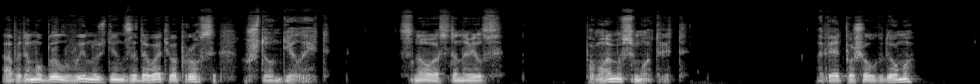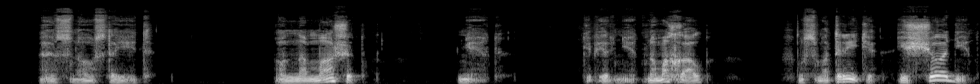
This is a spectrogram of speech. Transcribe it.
а потому был вынужден задавать вопросы. Ну, что он делает? Снова остановился. По-моему, смотрит. Опять пошел к дому. А снова стоит. Он нам машет? Нет. Теперь нет. Но махал. Ну, смотрите, еще один.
